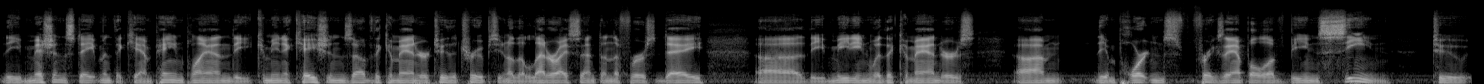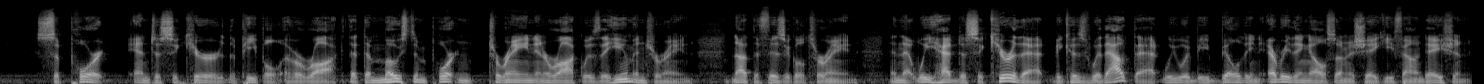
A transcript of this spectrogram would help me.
the mission statement, the campaign plan, the communications of the commander to the troops. You know, the letter I sent on the first day, uh, the meeting with the commanders, um, the importance, for example, of being seen to support and to secure the people of Iraq. That the most important terrain in Iraq was the human terrain, not the physical terrain. And that we had to secure that because without that, we would be building everything else on a shaky foundation.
